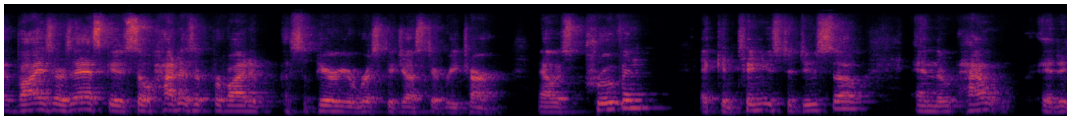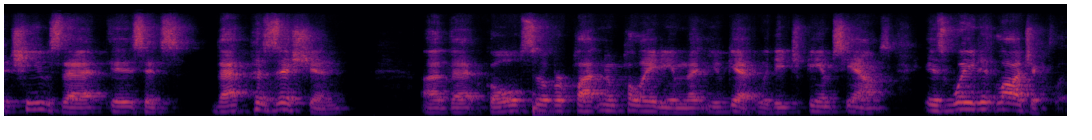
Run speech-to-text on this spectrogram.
advisors ask is, so how does it provide a, a superior risk adjusted return? Now it's proven, it continues to do so. And the, how it achieves that is it's that position, uh, that gold, silver, platinum, palladium that you get with each PMC ounce is weighted logically,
